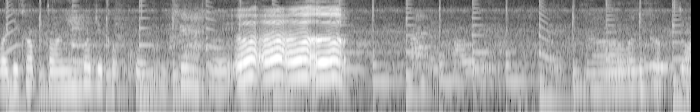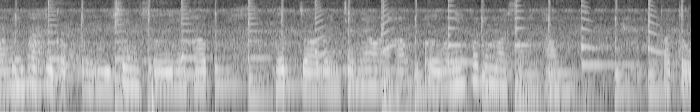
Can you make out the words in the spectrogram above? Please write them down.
วัสดีครับตอนนี้ก็อยู่กับผมอีกเช่นเคยเออเออเออเออสวัสดีครับตอนนี้ก็อยู่กับผมอีกเช่นเคยนะครับเพชรจอแบนชาแนลนะครับเออวันนี้ก็จะมาสอนทำประตู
